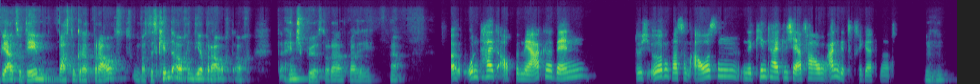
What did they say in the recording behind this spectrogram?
ja, zu dem, was du gerade brauchst und was das Kind auch in dir braucht, auch dahin spürst, oder? Quasi, ja. Äh, und halt auch bemerke, wenn durch irgendwas im Außen eine kindheitliche Erfahrung angetriggert wird. Mhm.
